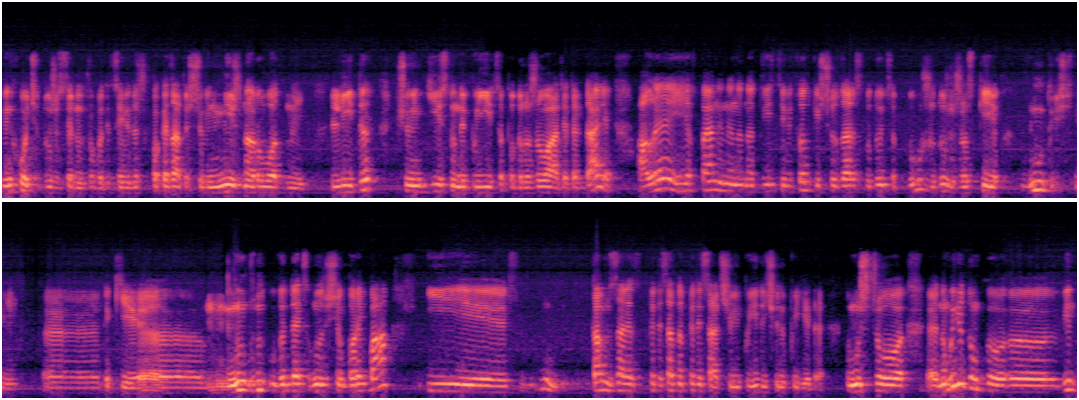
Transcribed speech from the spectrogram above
Він хоче дуже сильно зробити цей візит, щоб показати, що він міжнародний лідер, що він дійсно не боїться подорожувати і так далі. Але я впевнений на на 200%, що зараз ведуться дуже дуже жорсткі внутрішні е, такі е, ну, ведеться внутрішня боротьба, і ну, там зараз 50 на 50, чи він поїде, чи не поїде. Тому що, е, на мою думку, е, він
